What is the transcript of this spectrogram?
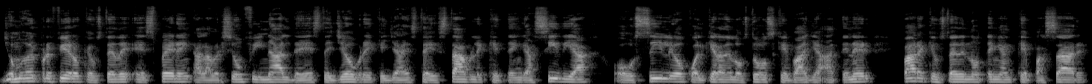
Yo mejor prefiero que ustedes esperen a la versión final de este jailbreak que ya esté estable, que tenga Cydia o Cilio, cualquiera de los dos que vaya a tener, para que ustedes no tengan que pasar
